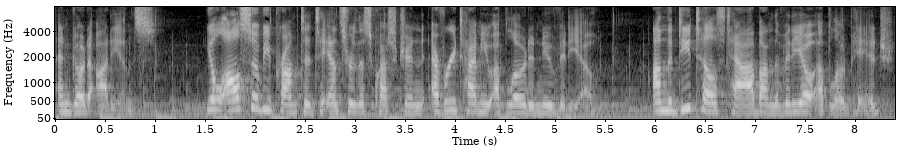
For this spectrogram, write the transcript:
and go to Audience. You'll also be prompted to answer this question every time you upload a new video. On the Details tab on the video upload page,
